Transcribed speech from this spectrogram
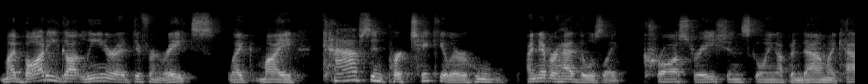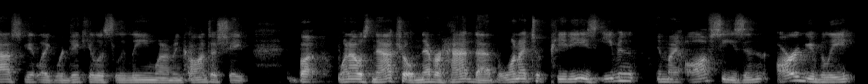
my body got leaner at different rates. Like my calves in particular, who I never had those like cross striations going up and down. My calves get like ridiculously lean when I'm in contest shape. But when I was natural, never had that. But when I took PEDs, even in my off season, arguably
